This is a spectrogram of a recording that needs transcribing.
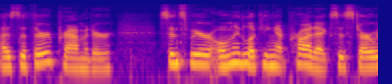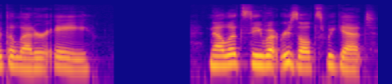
as the third parameter since we are only looking at products that start with the letter A. Now let's see what results we get.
